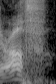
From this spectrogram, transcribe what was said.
They're off.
